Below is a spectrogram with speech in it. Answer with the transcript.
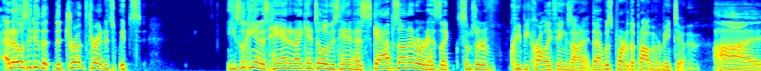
and I also do the the drug thread is it's he's looking at his hand and I can't tell if his hand has scabs on it or it has like some sort of creepy crawly things on it. That was part of the problem for me too. Uh,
